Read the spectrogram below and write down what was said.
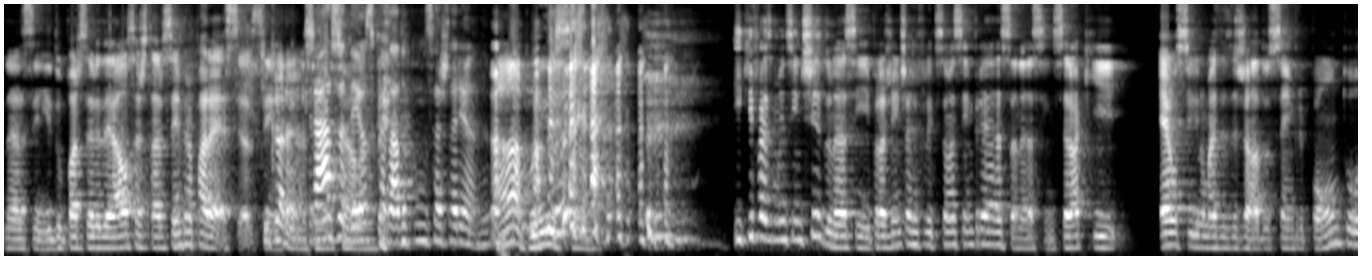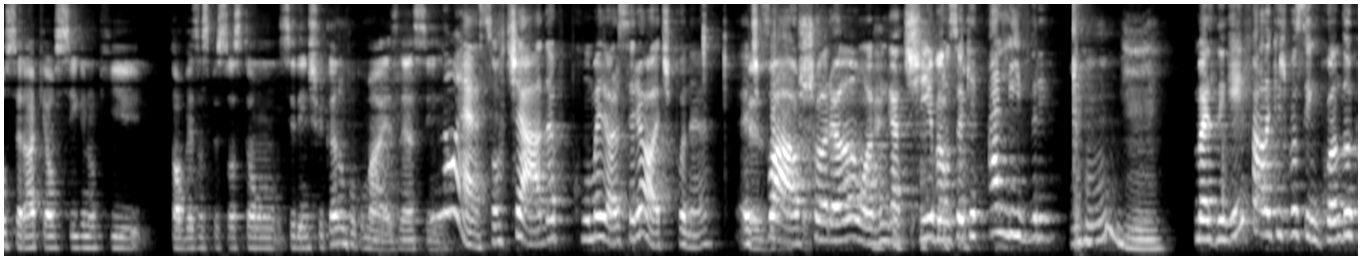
Né, assim, e do parceiro ideal, o Sagitário sempre aparece. Assim. Que cara é essa, Graças a Deus, casado com um sagitariano. Ah, por isso. e que faz muito sentido, né? Assim, pra gente a reflexão é sempre essa, né? Assim, será que é o signo mais desejado sempre, ponto? Ou será que é o signo que talvez as pessoas estão se identificando um pouco mais, né? Assim. Não é, sorteada com o melhor estereótipo, né? É Exato. tipo, ah, o chorão, a vingativa, não sei o quê. A livre. Uhum. Mas ninguém fala que, tipo assim, quando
